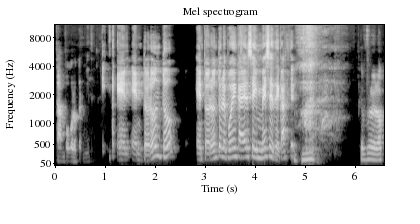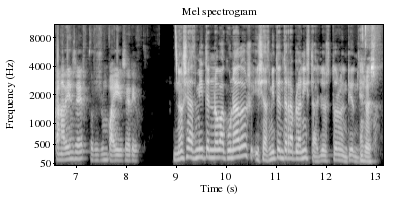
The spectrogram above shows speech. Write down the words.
tampoco lo permiten. En, en Toronto, en Toronto le pueden caer seis meses de cárcel. Porque los canadienses, pues es un país serio. No se admiten no vacunados y se admiten terraplanistas. Yo esto lo entiendo. Eso es.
